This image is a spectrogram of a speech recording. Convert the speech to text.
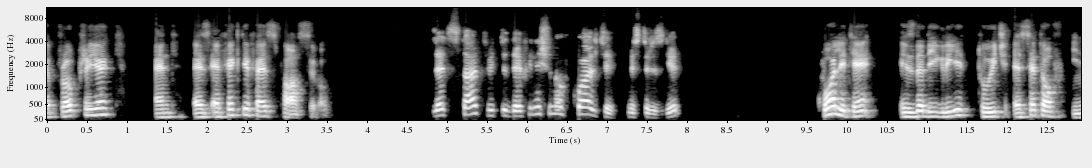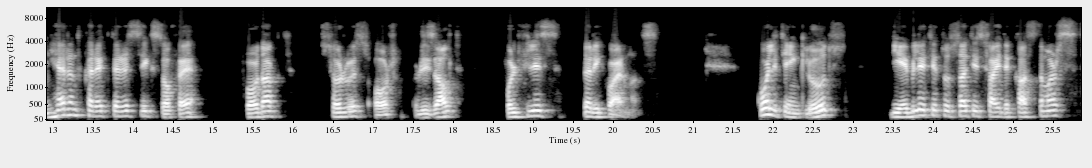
appropriate and as effective as possible. Let's start with the definition of quality, Mr. Izgi. Quality is the degree to which a set of inherent characteristics of a product, service, or result fulfills the requirements. Quality includes the ability to satisfy the customer's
